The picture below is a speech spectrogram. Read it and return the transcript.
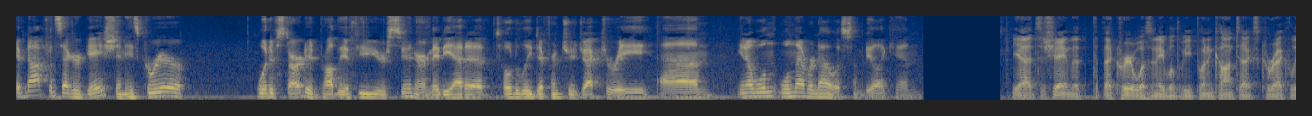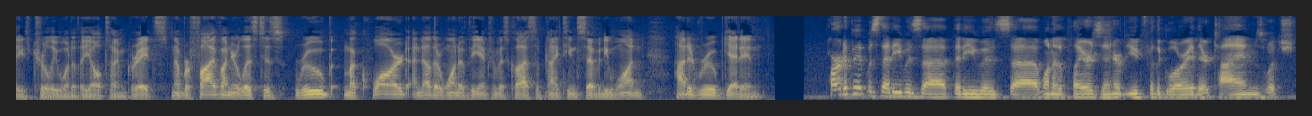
if not for segregation, his career would have started probably a few years sooner. Maybe had a totally different trajectory. Um, you know, we'll we'll never know with somebody like him. Yeah, it's a shame that that career wasn't able to be put in context correctly. He's truly one of the all-time greats. Number five on your list is Rube Marquard, another one of the infamous class of 1971. How did Rube get in? part of it was that he was uh, that he was uh, one of the players interviewed for the Glory of Their Times, which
